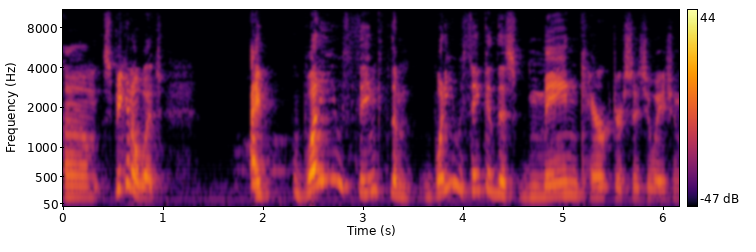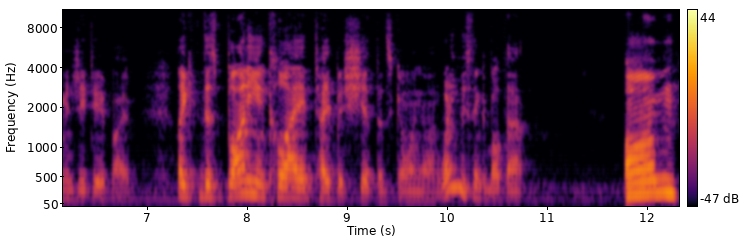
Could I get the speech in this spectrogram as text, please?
Um, speaking of which, I what do you think the what do you think of this main character situation in GTA Five? Like this Bonnie and Clyde type of shit that's going on. What do you think about that? Um,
